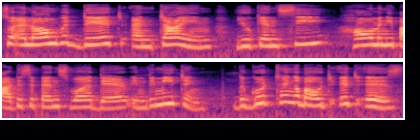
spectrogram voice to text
So along with date and time, you can see how many participants were there in the meeting. The good thing about it is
